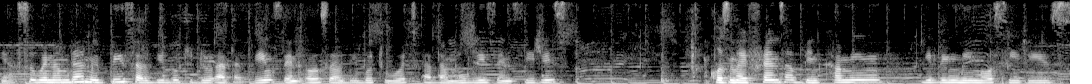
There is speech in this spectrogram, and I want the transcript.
yeah so when i'm done with this i'll be able to do other things and also i'll be able to watch other movies and series because my friends have been coming giving me more series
